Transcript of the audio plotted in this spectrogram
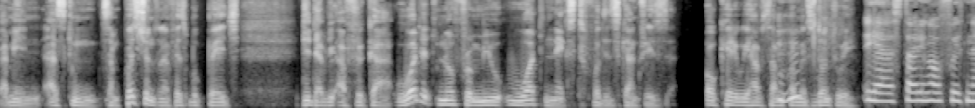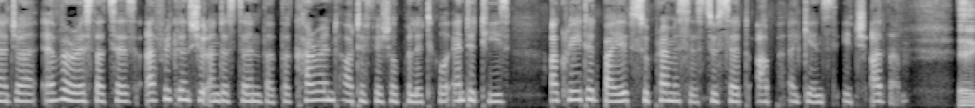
I mean, asking some questions on our Facebook page. DW Africa. We wanted to know from you what next for these countries. Okay, we have some mm-hmm. comments, don't we? Yeah, starting off with Naja Everest that says Africans should understand that the current artificial political entities are created by supremacists to set up against each other. Uh,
